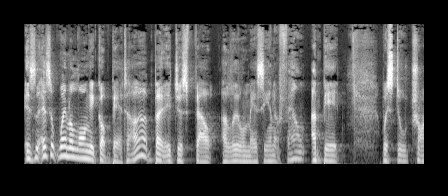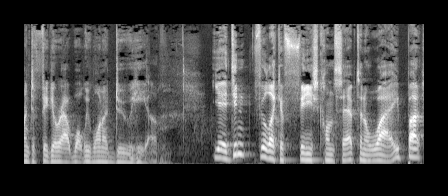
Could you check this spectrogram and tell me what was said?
As, as it went along, it got better, but it just felt a little messy, and it felt a bit. We're still trying to figure out what we want to do here. Yeah, it didn't feel like a finished concept in a way, but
